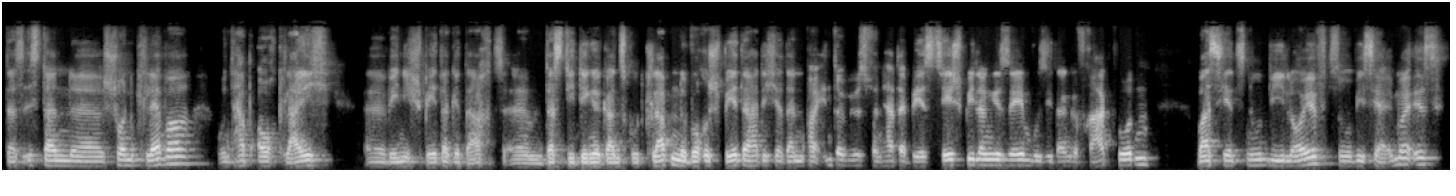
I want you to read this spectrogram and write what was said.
Das ist dann äh, schon clever und habe auch gleich äh, wenig später gedacht, ähm, dass die Dinge ganz gut klappen. Eine Woche später hatte ich ja dann ein paar Interviews von Hertha BSC-Spielern gesehen, wo sie dann gefragt wurden, was jetzt nun wie läuft, so wie es ja immer ist.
